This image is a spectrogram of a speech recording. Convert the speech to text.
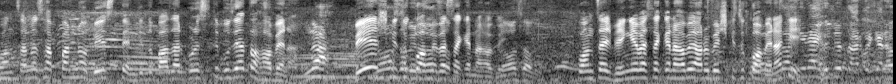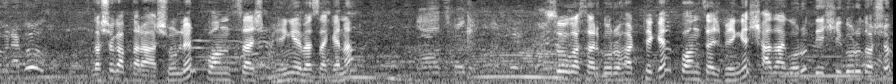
পঞ্চান্ন ছাপ্পান্ন বেচতেন কিন্তু বাজার পরিস্থিতি বুঝে তো হবে না। বেশ কিছু কমে বেচা কেনা হবে। পঞ্চাশ ভেঙে বেচা কেনা হবে আরও বেশ কিছু কমে নাকি? দর্শক আপনারা শুনলেন পঞ্চাশ ভেঙে বেচা কেনা। চৌগাছার গরু হাট থেকে পঞ্চাশ ভেঙে সাদা গরু দেশি গরু দর্শক।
